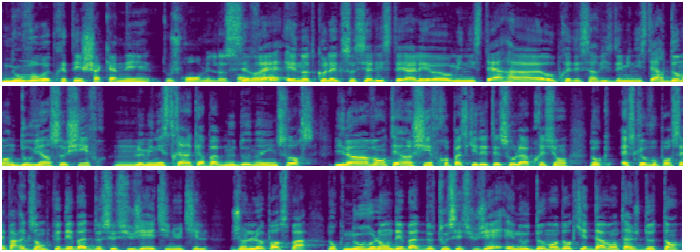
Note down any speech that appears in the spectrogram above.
nouveaux retraités chaque année toucheront 1200 C'est vrai, et notre collègue socialiste est allé euh, au ministère, auprès des services des ministères, demande d'où vient ce chiffre. Hmm. Le ministre est incapable de nous donner une source. Il a inventé un chiffre parce qu'il était sous la pression. Donc, est-ce que vous pensez, par exemple, que débattre de ce sujet est inutile? Je ne le pense pas. Donc, nous voulons débattre de tous ces sujets et nous demandons qu'il y ait davantage de temps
